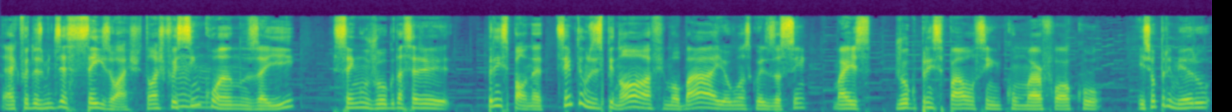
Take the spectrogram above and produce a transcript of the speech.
É que foi 2016, eu acho. Então acho que foi 5 anos aí sem um jogo da série principal, né? Sempre tem uns spin-off, mobile, algumas coisas assim, mas jogo principal, assim, com maior foco. Esse é o primeiro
